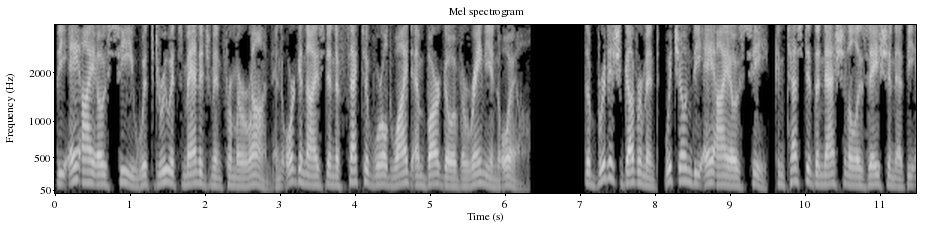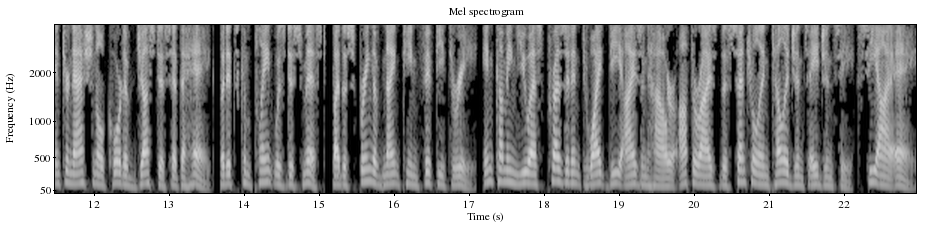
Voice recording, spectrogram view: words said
The AIOC withdrew its management from Iran and organized an effective worldwide embargo of Iranian oil. The British government, which owned the AIOC, contested the nationalisation at the International Court of Justice at The Hague, but its complaint was dismissed. By the spring of 1953, incoming U.S. President Dwight D. Eisenhower authorized the Central Intelligence Agency (CIA)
